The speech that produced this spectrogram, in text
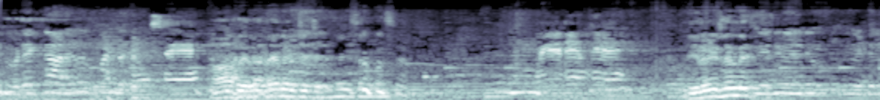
ഇവിടെയൊക്കെ ആളുകൾ ഇപ്പുണ്ട് വീട് വീട്ടിലുണ്ട്. വീട് വീട് വീട്ടിൽ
